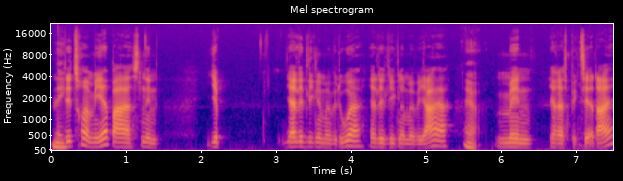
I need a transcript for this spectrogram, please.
Nej. Det tror jeg mere bare er sådan en, jeg, jeg er lidt ligeglad med, hvad du er, jeg er lidt ligeglad med, hvad jeg er, Ja. men jeg respekterer dig,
